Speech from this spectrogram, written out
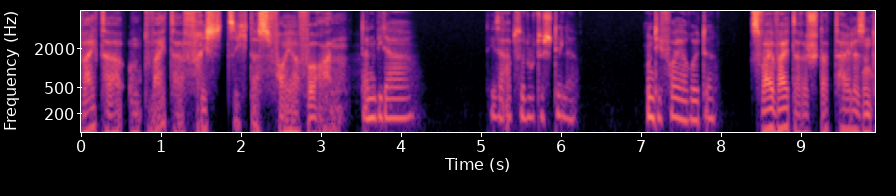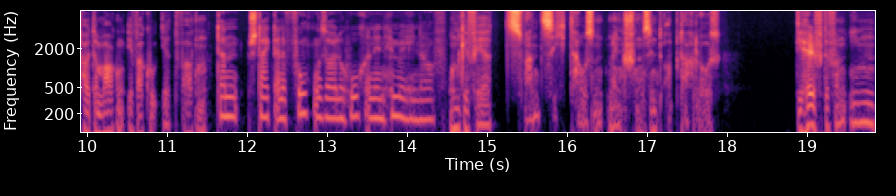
Weiter und weiter frisst sich das Feuer voran. Dann wieder diese absolute Stille und die Feuerröte. Zwei weitere Stadtteile sind heute Morgen evakuiert worden. Dann steigt eine Funkensäule hoch in den Himmel hinauf. Ungefähr 20.000 Menschen sind obdachlos. Die Hälfte von ihnen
